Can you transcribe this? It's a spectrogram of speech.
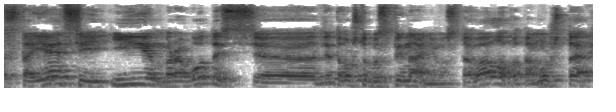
стоять и работать, э, для того, чтобы спина не уставала, потому что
